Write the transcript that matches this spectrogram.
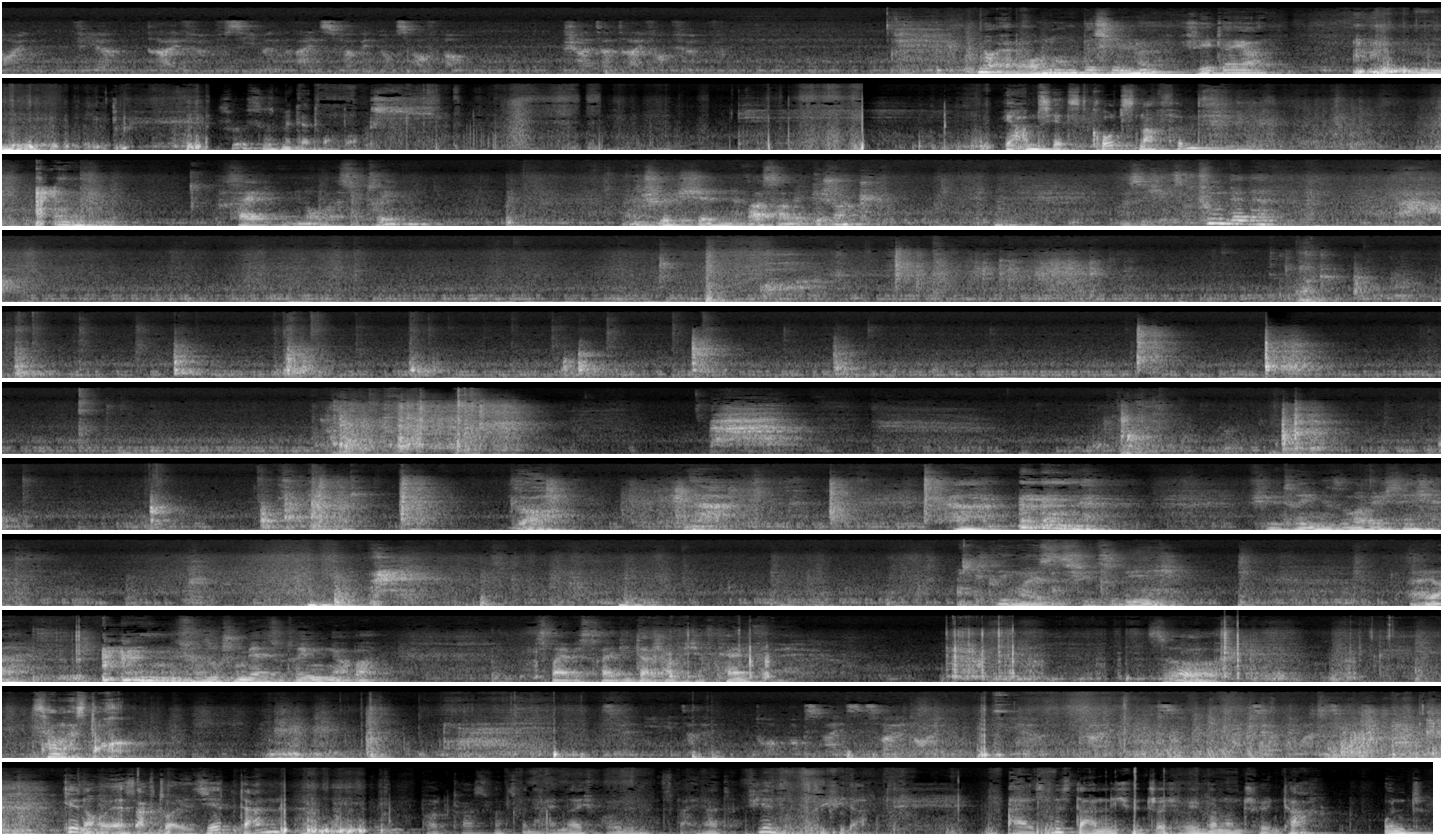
4 3571 Verbindungsaufbau Schalter 3 von 5 Ja, er braucht noch ein bisschen, ne? Seht ihr ja. So ist es mit der Dropbox. Wir haben es jetzt kurz nach fünf. Zeit, um noch was zu trinken. Ein Schlückchen Wasser mit Geschmack. Was ich jetzt tun werde. So. Ja. Ja. Viel trinken ist immer wichtig. Ich trinke meistens viel zu wenig. Naja, ich versuche schon mehr zu trinken, aber zwei bis drei Liter schaffe ich auf keinen Fall. So, jetzt haben wir es doch. Svenny Internet, Dropbox 129, 4, 3, 5, 7, 6, Genau, er ist aktualisiert. Dann Podcast von Sven Heinrich, Folge 254 wieder. Also bis dann, ich wünsche euch auf jeden Fall noch einen schönen Tag und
